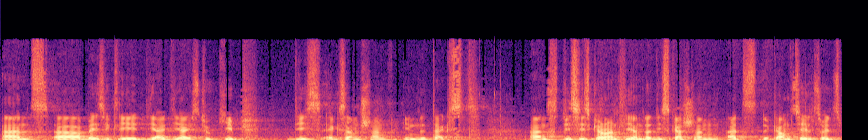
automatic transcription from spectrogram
and uh, basically the idea is to keep this exemption in the text. And this is currently under discussion at the Council, so it's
